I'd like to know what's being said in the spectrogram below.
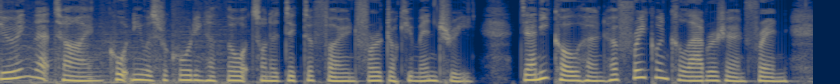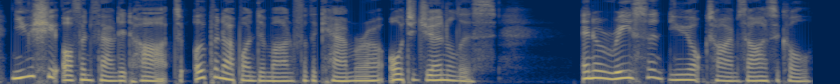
During that time, Courtney was recording her thoughts on a dictaphone for a documentary. Danny Cohen, her frequent collaborator and friend, knew she often found it hard to open up on demand for the camera or to journalists. In a recent New York Times article,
